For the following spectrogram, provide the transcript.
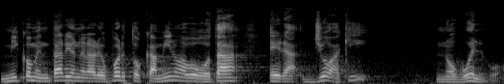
mi comentario en el aeropuerto camino a Bogotá era, yo aquí no vuelvo.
